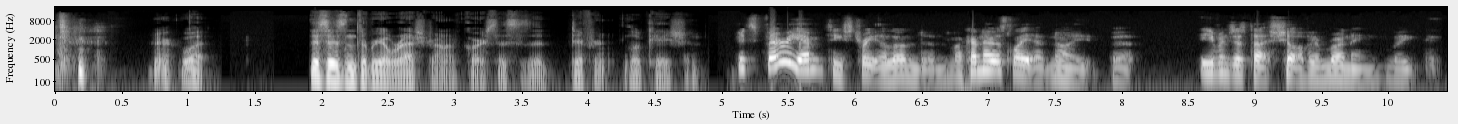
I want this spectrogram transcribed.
or what? This isn't the real restaurant, of course. This is a different location. It's very empty street of London. Like I know it's late at night, but even just that shot of him running, like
